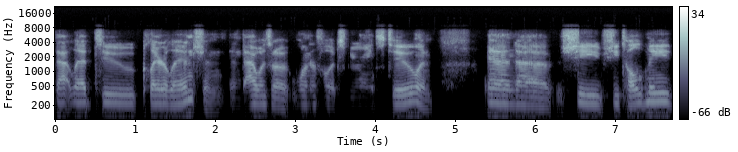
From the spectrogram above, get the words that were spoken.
that led to Claire Lynch and and that was a wonderful experience too and and uh she she told me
